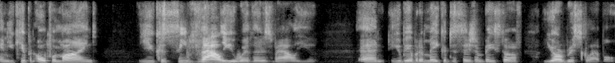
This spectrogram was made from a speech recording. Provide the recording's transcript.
and you keep an open mind, you could see value where there's value, and you'll be able to make a decision based off your risk level,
